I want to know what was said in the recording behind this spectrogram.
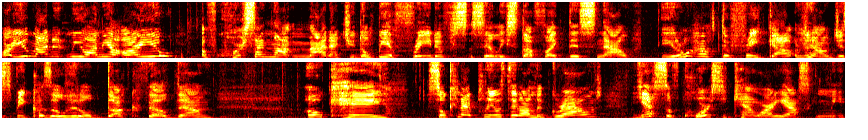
Are you mad at me, Anya? Are you? Of course I'm not mad at you. Don't be afraid of s- silly stuff like this now. You don't have to freak out now just because a little duck fell down. Okay. So can I play with it on the ground? Yes, of course you can. Why are you asking me?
